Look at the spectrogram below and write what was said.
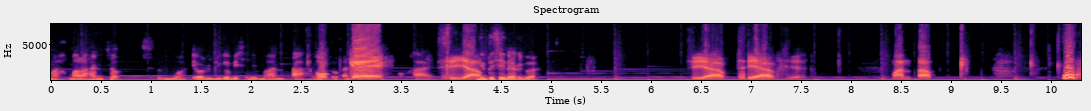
Mah, malahan co- sebuah teori juga bisa dibantah gitu oke kan. Oke. Siap. Gitu sih dari gue siap siap siap. Mantap. Wuh.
